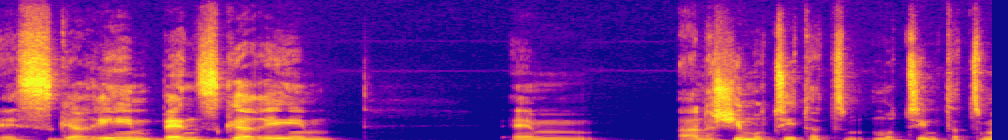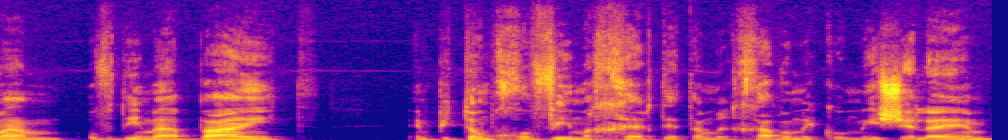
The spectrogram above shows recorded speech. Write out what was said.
אה, סגרים, בין סגרים, הם, אנשים מוציא את עצ... מוצאים את עצמם עובדים מהבית, הם פתאום חווים אחרת את המרחב המקומי שלהם,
